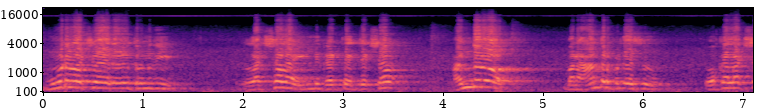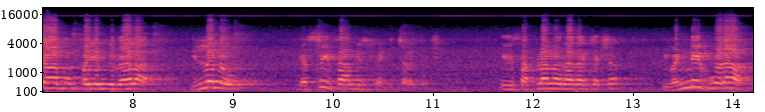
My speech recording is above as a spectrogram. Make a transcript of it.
మూడు లక్షల ఇరవై తొమ్మిది లక్షల ఇల్లు కడితే అధ్యక్ష అందులో మన ఆంధ్రప్రదేశ్ ఒక లక్ష ముప్పై ఎనిమిది వేల ఇళ్ళను ఎస్సీ ఫ్యామిలీస్ కట్టించారు అధ్యక్ష. ఇది సప్లాన్లో రాదు అధ్యక్ష? ఇవన్నీ కూడా.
